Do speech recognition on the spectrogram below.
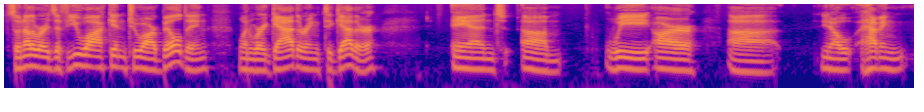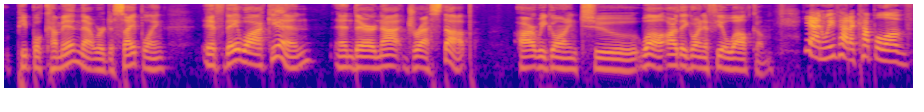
So, in other words, if you walk into our building when we're gathering together and um, we are, uh, you know, having people come in that we're discipling, if they walk in and they're not dressed up, are we going to, well, are they going to feel welcome? Yeah, and we've had a couple of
